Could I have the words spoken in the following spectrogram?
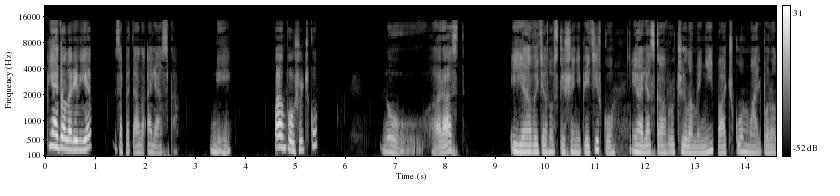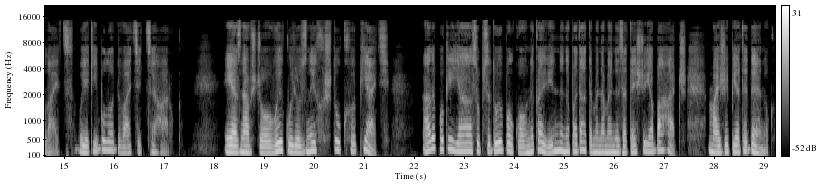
П'ять доларів є? запитала Аляска. Ні. Пампушечку? Ну, гаразд. І я витягнув з кишені п'ятірку, і Аляска вручила мені пачку Мальборо Лайтс, у якій було двадцять цигарок. І я знав, що викурю з них штук п'ять, але поки я субсидую полковника, він не нападатиме на мене за те, що я багач, майже п'ятиденок,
